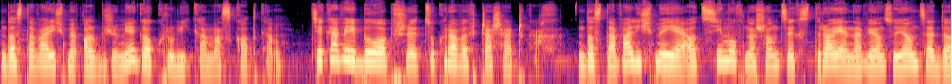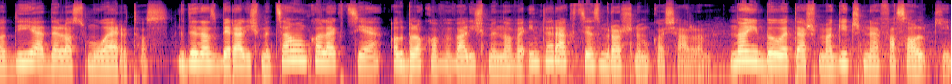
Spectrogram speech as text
dostawaliśmy olbrzymiego królika maskotkę. Ciekawiej było przy cukrowych czaszeczkach. Dostawaliśmy je od simów noszących stroje nawiązujące do Dia de los Muertos. Gdy nazbieraliśmy całą kolekcję, odblokowywaliśmy nowe interakcje z mrocznym kosiarzem. No i były też magiczne fasolki.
